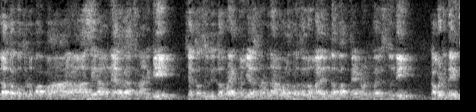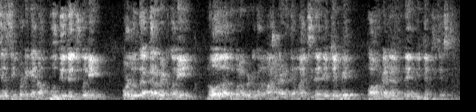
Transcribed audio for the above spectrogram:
దత్తపుత్రుడు పాపం ఆ ఆశయాలను నెరవేర్చడానికి చిత్తశుద్ధితో ప్రయత్నం చేస్తున్నాడు. దానివల్ల ప్రజల్లో మరింత పత్తనటువంటి పరిస్థితి ఉంది కాబట్టి దయచేసి ఇప్పటికైనా బుద్ధి తెచ్చుకొని ఒళ్ళు దగ్గర పెట్టుకొని నోరు అదుపులో పెట్టుకొని మాట్లాడితే మంచిదని చెప్పి పవన్ కళ్యాణ్ నేను విజ్ఞప్తి చేస్తున్నాను.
